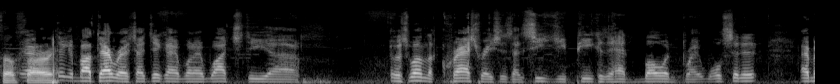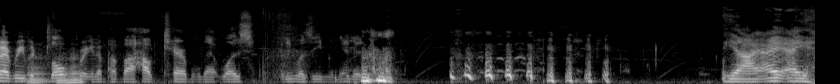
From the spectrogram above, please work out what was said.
so Yeah, sorry. Think about that race. I think I when I watched the, uh, it was one of the crash races on CGP because it had Mo and Bright Wolves in it. I remember even Mo Mhm. bringing up about how terrible that was, and he wasn't even in it. Yeah, I, I,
